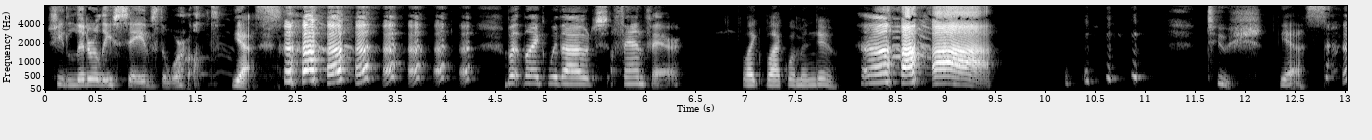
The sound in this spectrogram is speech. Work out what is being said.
she literally saves the world. yes but like without fanfare. like black women do Touche. yes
